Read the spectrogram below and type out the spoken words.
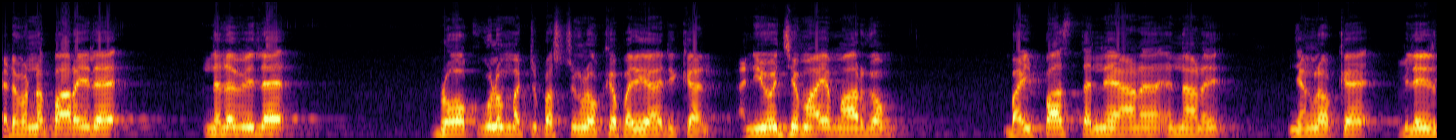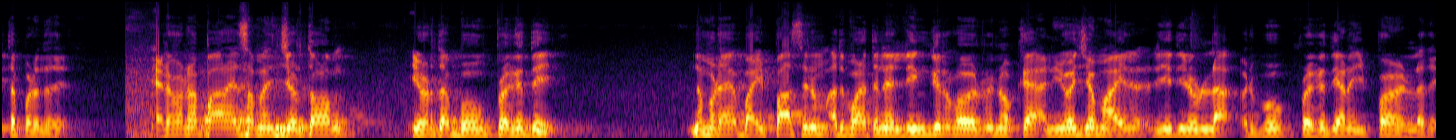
ഇടവണ്ണപ്പാറയിലെ നിലവിലെ ബ്ലോക്കുകളും മറ്റു പ്രശ്നങ്ങളൊക്കെ പരിഹരിക്കാൻ അനുയോജ്യമായ മാർഗം ബൈപ്പാസ് തന്നെയാണ് എന്നാണ് ഞങ്ങളൊക്കെ വിലയിരുത്തപ്പെടുന്നത്. എടവണ്ണപ്പാറയെ സംബന്ധിച്ചിടത്തോളം ഇവിടുത്തെ ഭൂപ്രകൃതി നമ്മുടെ ബൈപ്പാസിനും അതുപോലെ തന്നെ ലിങ്ക് റോഡിനൊക്കെ അനുയോജ്യമായ രീതിയിലുള്ള ഒരു ഭൂപ്രകൃതിയാണ് ഇപ്പോഴുള്ളത്.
